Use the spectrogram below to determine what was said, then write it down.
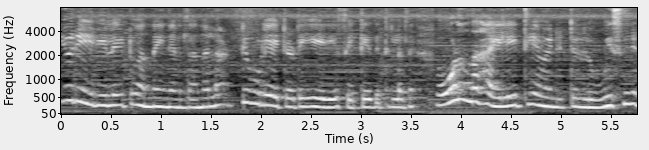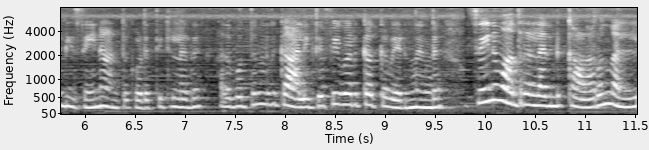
ഈ ഒരു ഏരിയയിലേക്ക് വന്നു കഴിഞ്ഞാൽ നല്ല അടിപൊളിയായിട്ടാണ് ഈ ഏരിയ സെറ്റ് ചെയ്തിട്ടുള്ളത്. ഓളൊന്ന് ഹൈലൈറ്റ് ചെയ്യാൻ വേണ്ടിയിട്ട് ഡിസൈൻ ആണ് ട്ടോ കൊടുത്തിട്ടുള്ളത്. അതുപോലെ തന്നെ ഒരു കാലിഗ്രഫി വർക്ക് ഒക്കെ വരുന്നുണ്ട്. ഡിസൈൻ മാത്രമല്ല അതിന്റെ കളറും നല്ല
